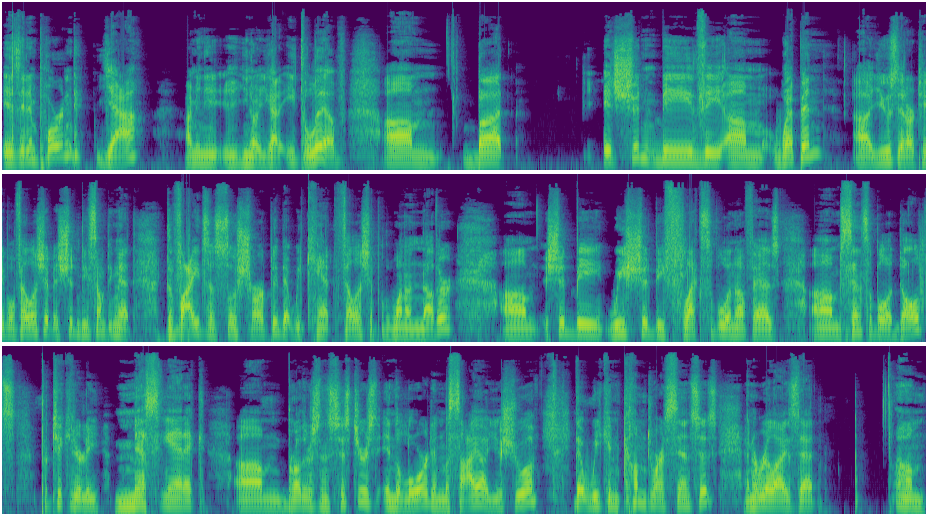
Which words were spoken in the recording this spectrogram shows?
Is it important? Yeah. I mean, you, you know, you got to eat to live. Um, but it shouldn't be the um, weapon uh, used at our table fellowship. It shouldn't be something that divides us so sharply that we can't fellowship with one another. Um, should be we should be flexible enough as um, sensible adults, particularly messianic um, brothers and sisters in the Lord and Messiah Yeshua, that we can come to our senses and realize that um,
